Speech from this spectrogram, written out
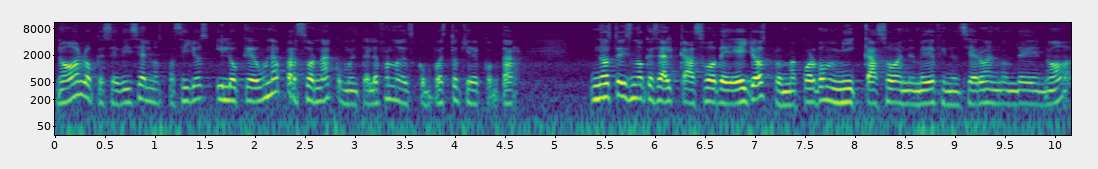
¿no? Lo que se dice en los pasillos y lo que una persona como el teléfono descompuesto quiere contar no estoy diciendo que sea el caso de ellos, pero me acuerdo mi caso en el medio financiero en donde, ¿no?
